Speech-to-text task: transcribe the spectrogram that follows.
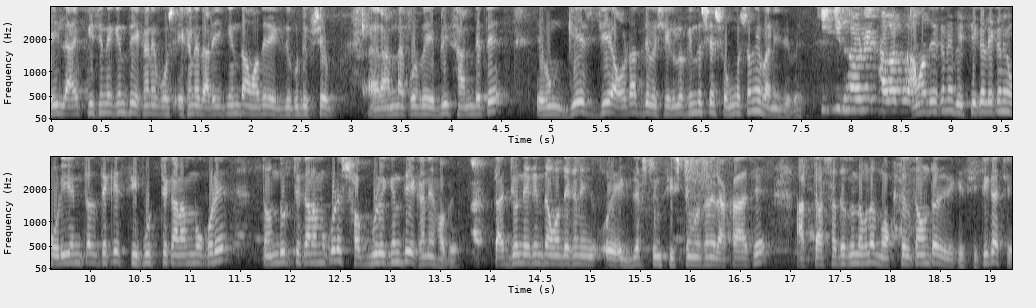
এই লাইভ কিচেনে কিন্তু এখানে বসে এখানে দাঁড়িয়ে কিন্তু আমাদের এক্সিকিউটিভ শেফ রান্না করবে এভরি সানডেতে এবং গেস্ট যে অর্ডার দেবে সেগুলো কিন্তু সে সঙ্গে সঙ্গে বানিয়ে দেবে। কী কী ধরনের খাবার আমাদের এখানে বেসিক্যালি এখানে ওরিয়েন্টাল থেকে সিফুড থেকে আরম্ভ করে তন্দুর থেকে আরম্ভ করে সবগুলো কিন্তু এখানে হবে। আচ্ছা। তার জন্য কিন্তু আমাদের এখানে এক্সাস্টিং সিস্টেম এখানে রাখা আছে। আর তার সাথে কিন্তু আমরা মকটেল কাউন্টারে রেখেছি ঠিক আছে?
